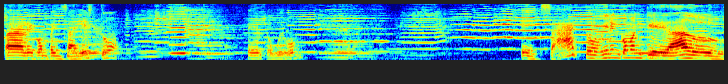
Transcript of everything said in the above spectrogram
para recompensar esto. Perro huevón. Exacto, miren cómo han quedado.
